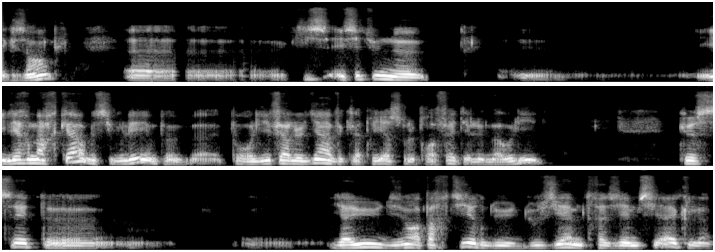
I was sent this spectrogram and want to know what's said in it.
exemples. Et c'est une il est remarquable, si vous voulez, pour faire le lien avec la prière sur le prophète et le maolid, que cette, euh, il y a eu, disons, à partir du XIIe, XIIIe siècle,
